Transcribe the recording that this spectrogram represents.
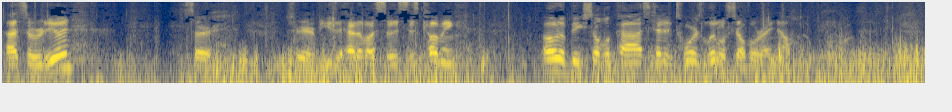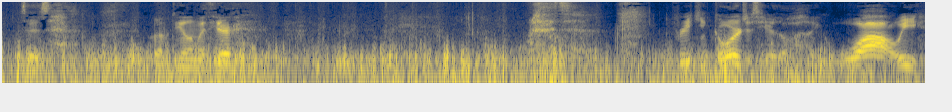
that's what we're doing. So, sure our views ahead of us. So this is coming out of Big Shovel Pass, headed towards Little Shovel right now. This is what I'm dealing with here. Freaking gorgeous here though. Like, wow, we.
